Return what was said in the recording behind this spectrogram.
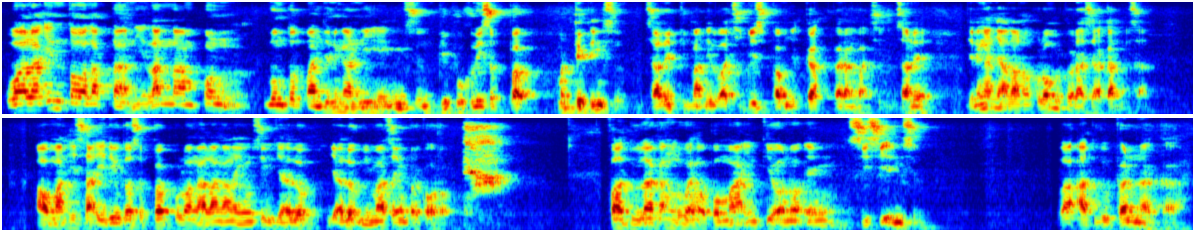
Walain tolap tani lan nampun nuntut panjenengan ni ingsun. Dibukli sebab medit ingsun Misalnya di manil wajibi sebab menyegah barang wajib. Misalnya jenengan nyala kulo mergo zakat misal. Auman isa ini atau sebab kulo ngalang-alang yang sing jaluk jaluk mima sing perkara. Fadula kang luweh apa ma inti ana ing sisi ingsun. Laat luban naka.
